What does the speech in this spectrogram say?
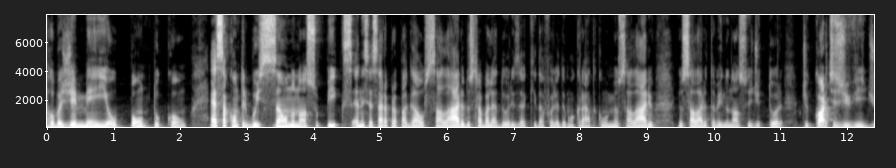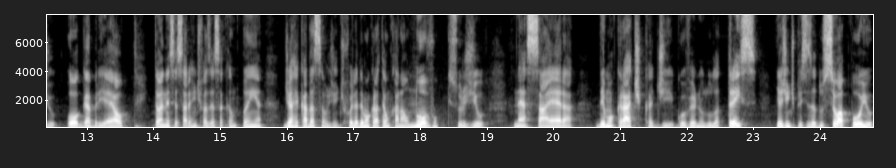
folhademocrata@gmail.com. Essa contribuição no nosso Pix é necessária para pagar o salário dos trabalhadores aqui da Folha Democrata, como o meu salário e o salário também do nosso editor de cortes de vídeo, o Gabriel. Então é necessário a gente fazer essa campanha de arrecadação, gente. Folha Democrata é um canal novo que surgiu nessa era democrática de governo Lula 3 e a gente precisa do seu apoio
